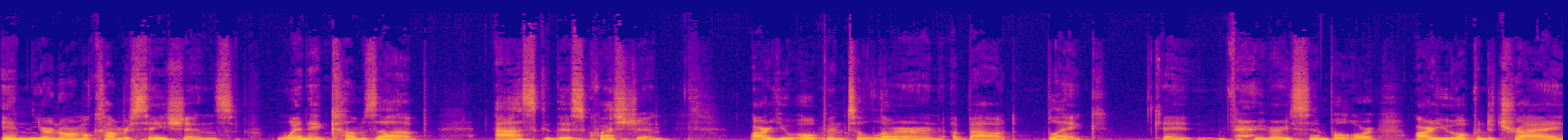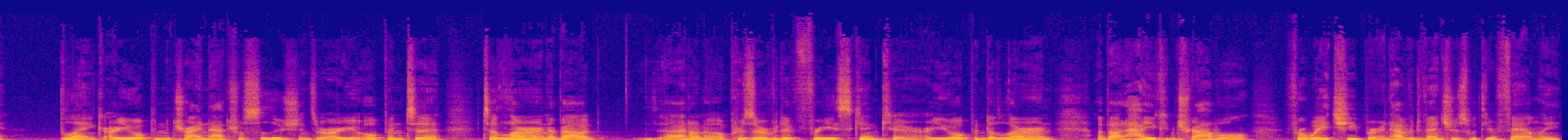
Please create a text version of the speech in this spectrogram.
in your normal conversations, when it comes up, ask this question. are you open to learn about blank? Okay, very, very simple. Or are you open to try blank? Are you open to try natural solutions? Or are you open to, to learn about, I don't know, preservative free skincare? Are you open to learn about how you can travel for way cheaper and have adventures with your family?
